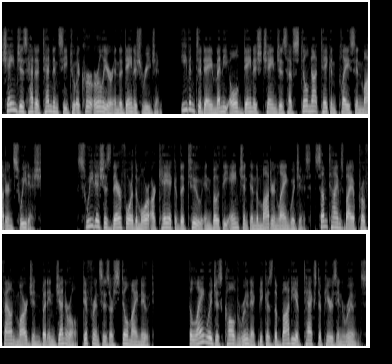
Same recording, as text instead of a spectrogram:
Changes had a tendency to occur earlier in the Danish region. Even today many Old Danish changes have still not taken place in modern Swedish. Swedish is therefore the more archaic of the two in both the ancient and the modern languages, sometimes by a profound margin but in general, differences are still minute. The language is called runic because the body of text appears in runes.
